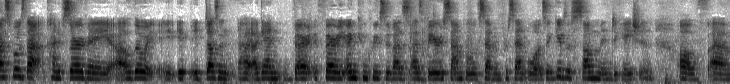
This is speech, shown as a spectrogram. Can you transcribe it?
I suppose that kind of survey, although it, it, it doesn't, uh, again, very very inconclusive as, as Baer's sample of 7% was, it gives us some indication of um,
